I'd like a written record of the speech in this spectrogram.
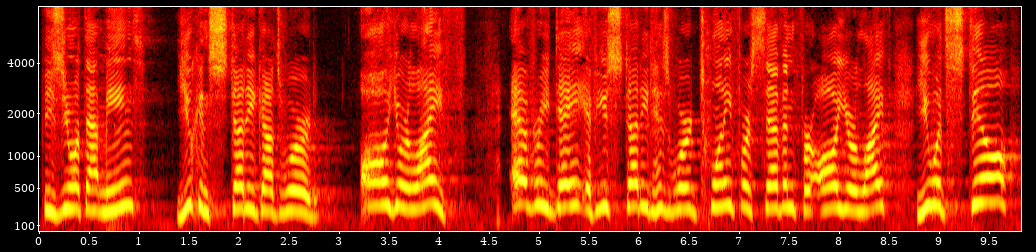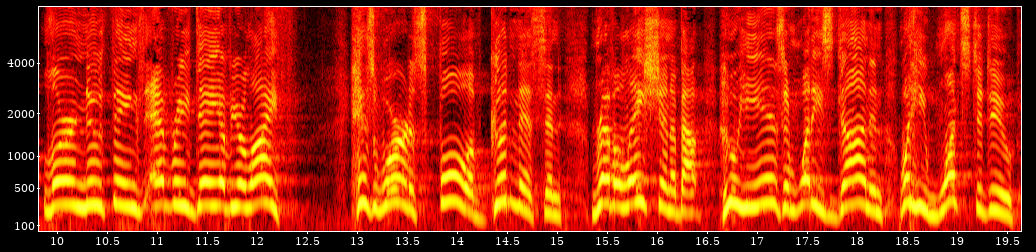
because you know what that means? You can study God's Word all your life. Every day, if you studied His Word 24 7 for all your life, you would still learn new things every day of your life. His word is full of goodness and revelation about who he is and what he's done and what he wants to do.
